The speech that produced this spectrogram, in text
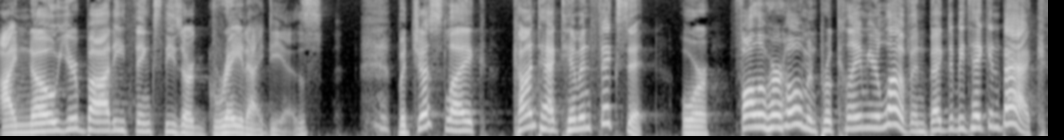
I know your body thinks these are great ideas, but just like contact him and fix it, or follow her home and proclaim your love and beg to be taken back.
